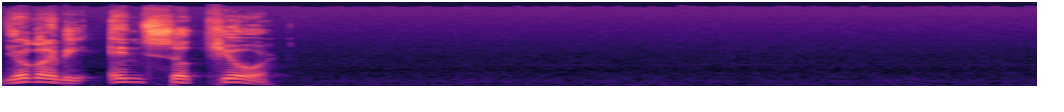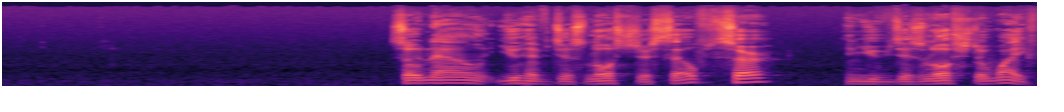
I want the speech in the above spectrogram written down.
you're gonna be insecure. So now you have just lost yourself, sir, and you've just lost your wife,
